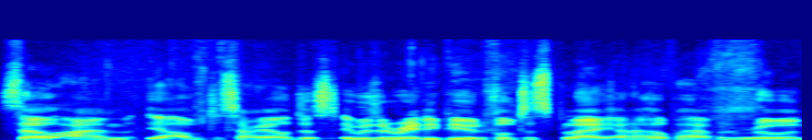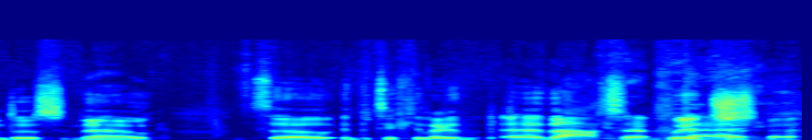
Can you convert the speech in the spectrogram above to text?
So um, yeah, I'll, sorry. I'll just. It was a really beautiful display, and I hope I haven't ruined it now. So in particular, uh, that, That which bag.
